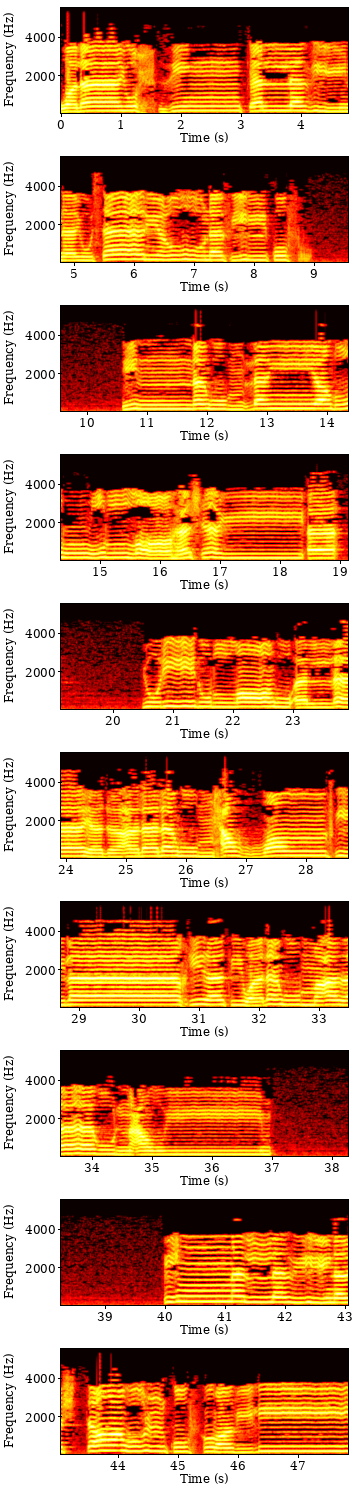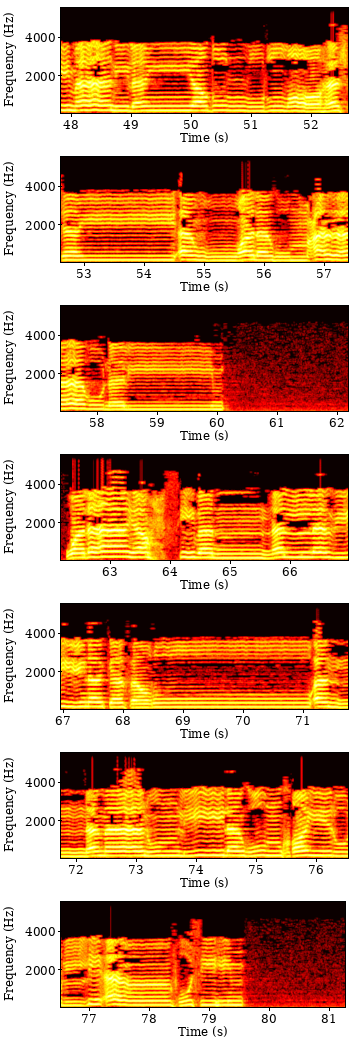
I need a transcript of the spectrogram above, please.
ولا يحزنك الذين يسارعون في الكفر إنهم لن يضروا الله شيئا يريد الله ألا يجعل لهم حظا في الآخرة ولهم عذاب عظيم. إن الذين اشتروا الكفر بالإيمان لن يضروا الله شيئا ولهم عذاب أليم ولا يحسبن الذين كفروا أنما نملي لهم خير لأنفسهم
